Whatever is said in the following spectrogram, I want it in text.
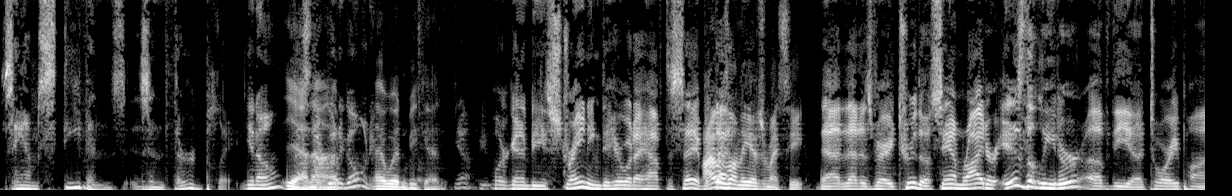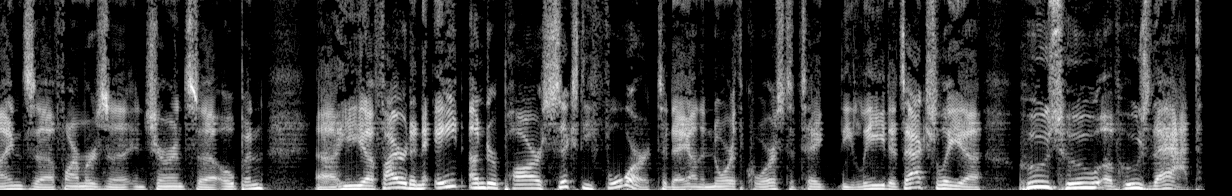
Sam Stevens is in third place. You know, Yeah, it's no, not going to go anywhere. that wouldn't be good. Yeah, people are going to be straining to hear what I have to say. But I was that- on the edge of my seat. that, that is very true, though. Sam Ryder is the leader of the uh, Torrey Pines uh, Farmers uh, Insurance uh, Open. Uh, he uh, fired an eight under par 64 today on the North Course to take the lead. It's actually uh, who's who of who's that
